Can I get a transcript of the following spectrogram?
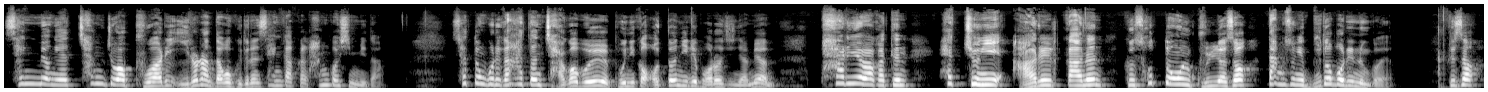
생명의 창조와 부활이 일어난다고 그들은 생각을 한 것입니다. 쇠똥구리가 하던 작업을 보니까 어떤 일이 벌어지냐면 파리와 같은 해충이 알을 까는 그 소똥을 굴려서 땅속에 묻어버리는 거예요. 그래서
